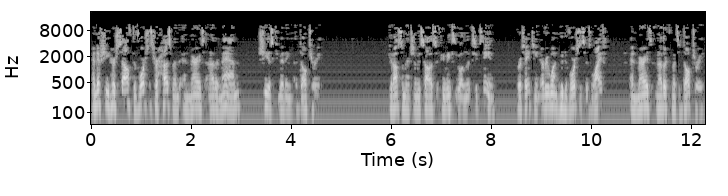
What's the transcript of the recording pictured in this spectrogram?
And if she herself divorces her husband and marries another man, she is committing adultery. You could also mention, we saw this a few weeks ago in Luke 16, verse 18, everyone who divorces his wife and marries another commits adultery,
